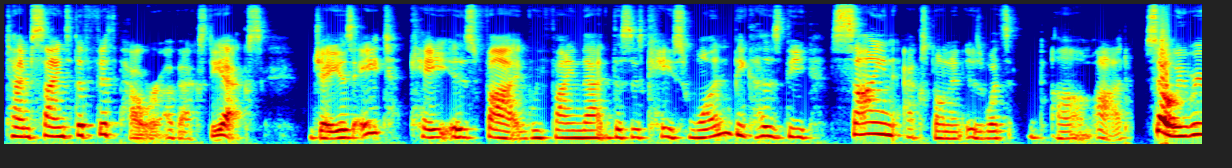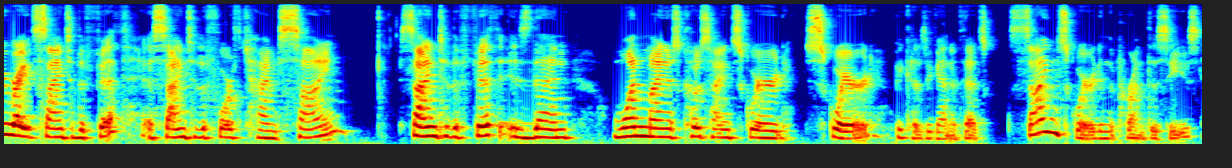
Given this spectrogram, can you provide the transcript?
times sine to the fifth power of x dx. j is 8, k is 5. We find that this is case 1 because the sine exponent is what's um, odd. So we rewrite sine to the fifth as sine to the fourth times sine. Sine to the fifth is then 1 minus cosine squared squared, because again, if that's sine squared in the parentheses,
